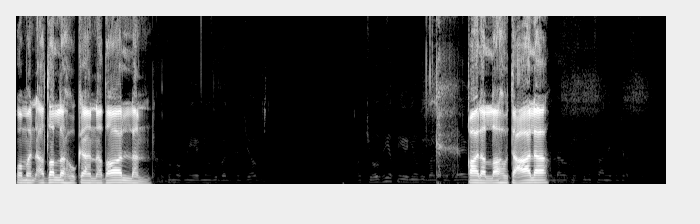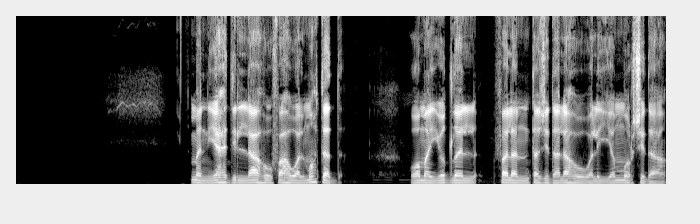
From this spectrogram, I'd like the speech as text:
ومن أضله كان ضالا. قال الله تعالى من يهدي الله فهو المهتد. ومن يضلل فلن تجد له وليا مرشدا.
